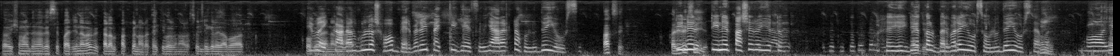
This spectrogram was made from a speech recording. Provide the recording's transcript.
তা ওই সময় দেখা গেছে পাড়িয়ে না রাখলে কাঁঠাল পাকবে না ওরা খাইতে পারবে না ওরা চলে গেলে আবার ভাই। কাঁঠালগুলো সব বেরবেরাই গেছে ওই আর একটা হলুদই উঠছে পাকছে? টিনের টিনের পাশের ওই একটা এই এই কাল বেরবেরাই উঠছে হলুদই উঠছে আবার। ও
